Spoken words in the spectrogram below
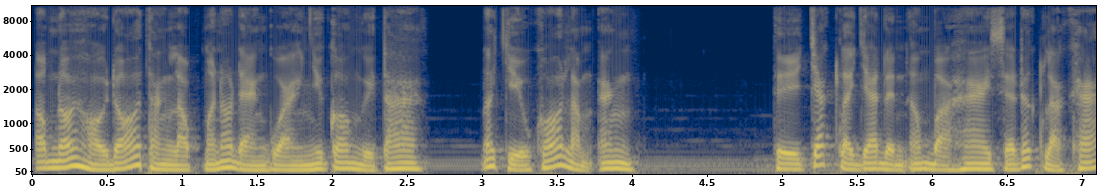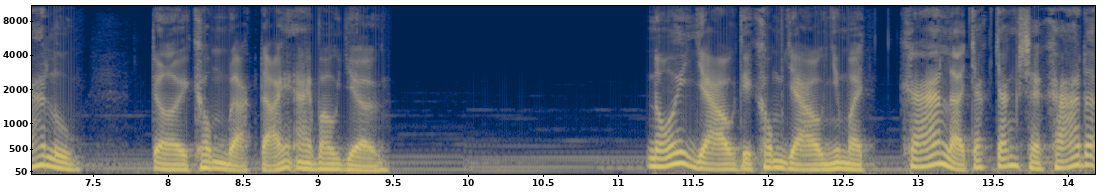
Ông nói hồi đó thằng Lộc mà nó đàng hoàng như con người ta, Nó chịu khó làm ăn, Thì chắc là gia đình ông bà hai sẽ rất là khá luôn. Trời không bạc đãi ai bao giờ. Nói giàu thì không giàu Nhưng mà khá là chắc chắn sẽ khá đó.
